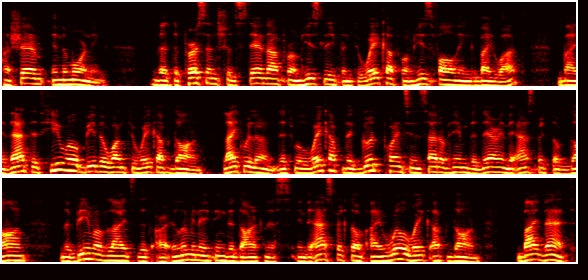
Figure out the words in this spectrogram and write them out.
Hashem in the morning. That the person should stand up from his sleep and to wake up from his falling by what? By that that he will be the one to wake up dawn, like we learned, that will wake up the good points inside of him that they are in the aspect of dawn, the beam of lights that are illuminating the darkness, in the aspect of I will wake up dawn. By that,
